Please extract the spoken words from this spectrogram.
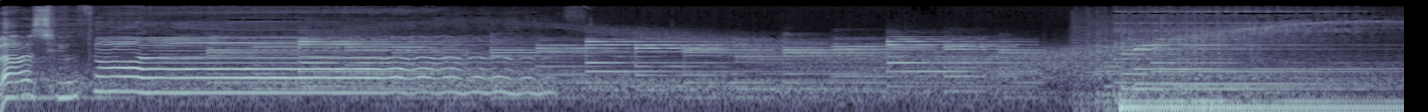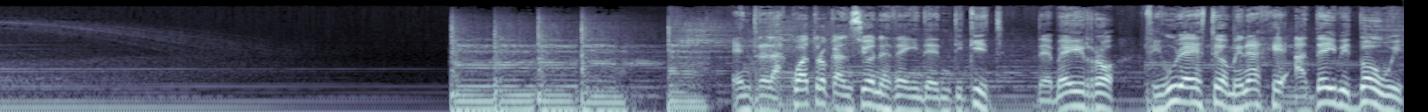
la ciudad. Entre las cuatro canciones de Identikit de Beirro figura este homenaje a David Bowie,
